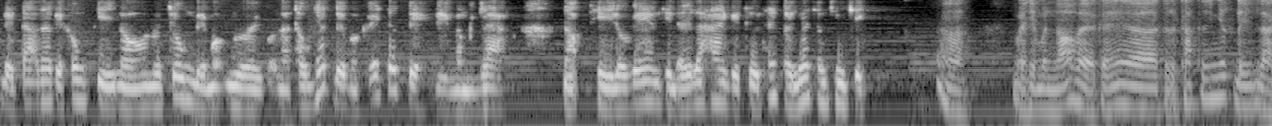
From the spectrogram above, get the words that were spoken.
để tạo ra cái không khí nó nó chung để mọi người gọi là thống nhất được một cách thức để để mà mình làm. Đó thì đối với em thì đấy là hai cái thử thách lớn nhất trong chương trình. À, vậy thì mình nói về cái ờ, thử thách thứ nhất đi là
